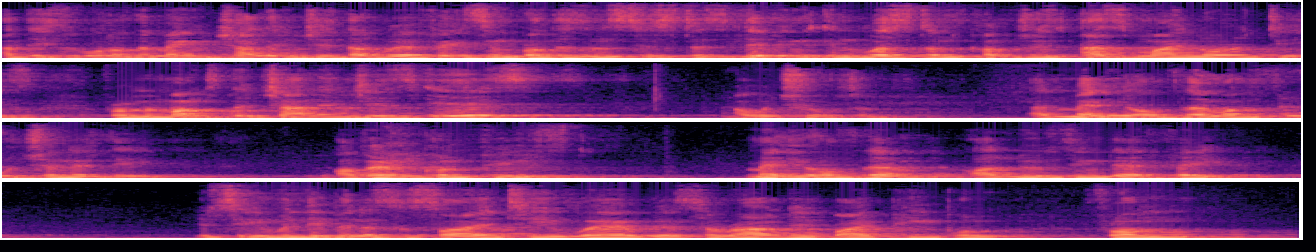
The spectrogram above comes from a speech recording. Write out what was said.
And this is one of the main challenges that we're facing, brothers and sisters. Living in Western countries as minorities, from amongst the challenges is our children. And many of them, unfortunately, are very confused. Many of them are losing their faith. You see, we live in a society where we're surrounded by people from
